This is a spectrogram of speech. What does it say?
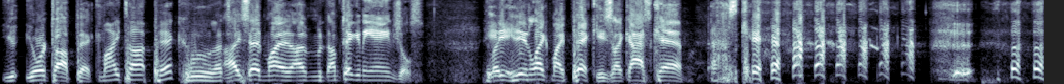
Your top pick. My top pick. Ooh, that's I said my. I'm, I'm taking the Angels. He, he didn't like my pick. He's like, ask Cam. Ask Cam.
